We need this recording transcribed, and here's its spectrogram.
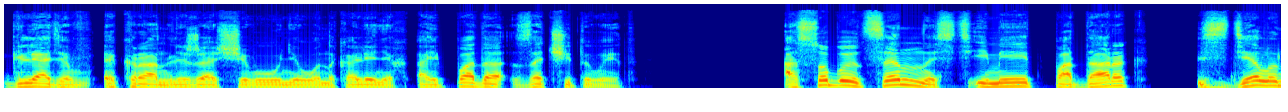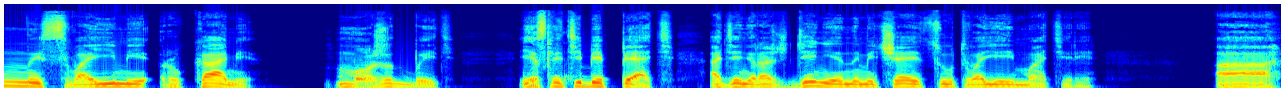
глядя в экран лежащего у него на коленях айпада, зачитывает. Особую ценность имеет подарок, сделанный своими руками. Может быть, если тебе пять, а день рождения намечается у твоей матери. А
